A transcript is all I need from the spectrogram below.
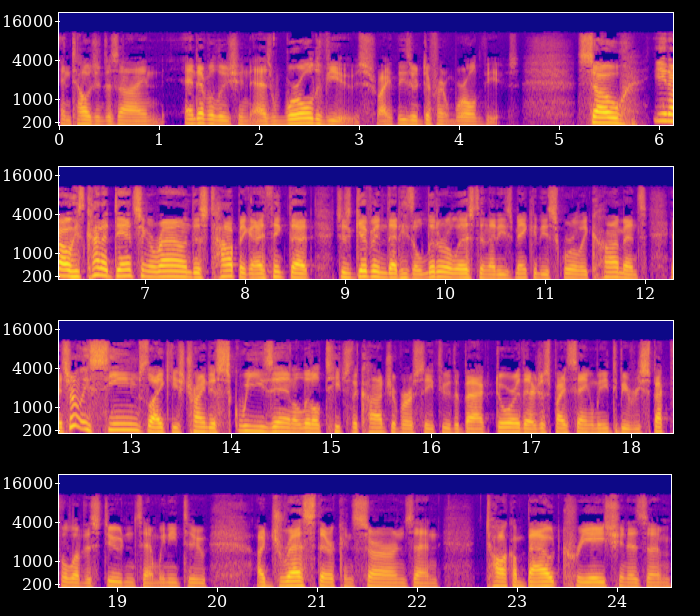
intelligent design, and evolution as worldviews, right? These are different worldviews. So, you know, he's kind of dancing around this topic, and I think that just given that he's a literalist and that he's making these squirrely comments, it certainly seems like he's trying to squeeze in a little teach the controversy through the back door there just by saying we need to be respectful of the students and we need to address their concerns and talk about creationism.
